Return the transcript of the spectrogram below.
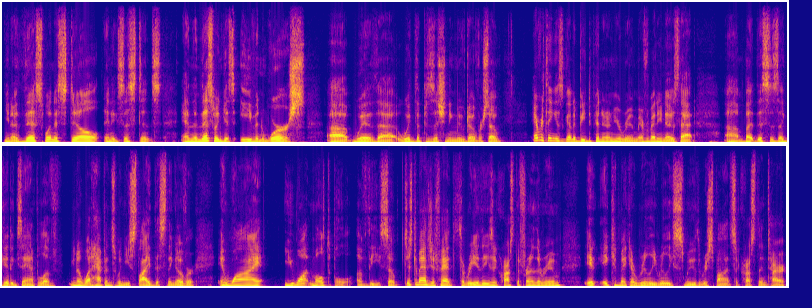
you know, this one is still in existence. And then this one gets even worse uh, with uh, with the positioning moved over. So everything is going to be dependent on your room. Everybody knows that. Um, but this is a good example of you know what happens when you slide this thing over and why you want multiple of these. So just imagine if I had three of these across the front of the room, it, it could make a really, really smooth response across the entire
